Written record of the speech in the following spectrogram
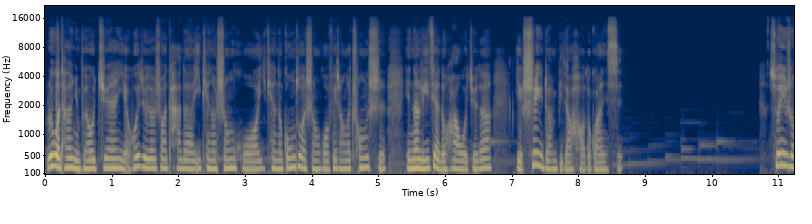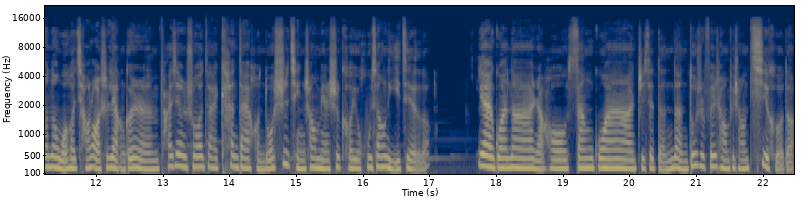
如果他的女朋友娟也会觉得说他的一天的生活、一天的工作生活非常的充实，也能理解的话，我觉得也是一段比较好的关系。所以说呢，我和乔老师两个人发现说，在看待很多事情上面是可以互相理解的，恋爱观呐，然后三观啊这些等等都是非常非常契合的，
